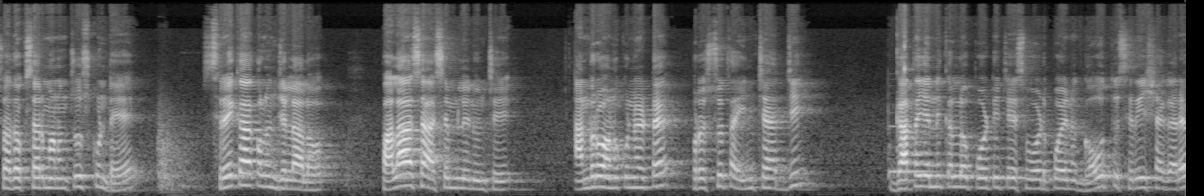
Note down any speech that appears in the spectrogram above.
సో అదొకసారి మనం చూసుకుంటే శ్రీకాకుళం జిల్లాలో పలాస అసెంబ్లీ నుంచి అందరూ అనుకున్నట్టే ప్రస్తుత ఇన్ఛార్జి గత ఎన్నికల్లో పోటీ చేసి ఓడిపోయిన గౌతు శిరీష గారే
